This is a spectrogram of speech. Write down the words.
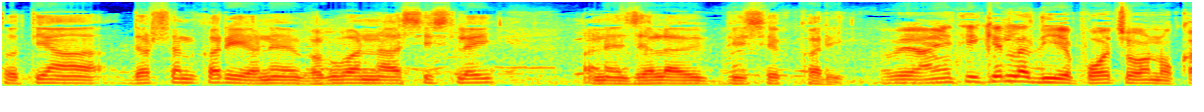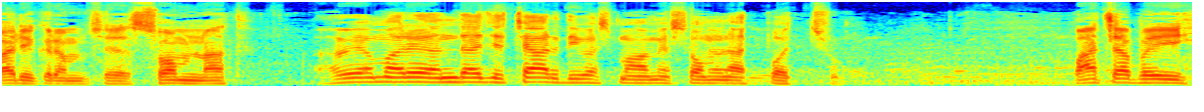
તો ત્યાં દર્શન કરી અને ભગવાનના આશીષ લઈ અને જલાભિષેક કરી. હવે અહીંથી કેટલા દિવસે પહોંચવાનો કાર્યક્રમ છે સોમનાથ? હવે અમારે અંદાજે ચાર દિવસમાં અમે સોમનાથ પહોંચશું. પાંચાભાઈ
